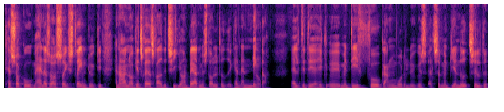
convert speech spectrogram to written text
kan så gå. Men han er så også så ekstremt dygtig. Han har en Nokia 3310, og han bærer den med stolthed. Ikke? Han, han nægter jo. alt det der. Ikke? Øh, men det er få gange, hvor det lykkes. Altså, man bliver nødt til det.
